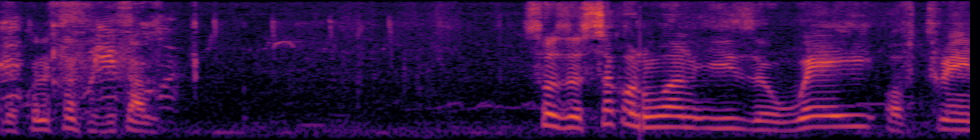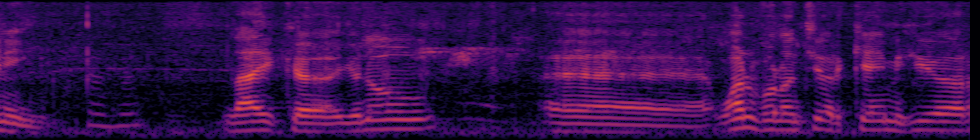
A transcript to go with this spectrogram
les connaissances digitales. So the second one is a way of training. Like, uh, you know, uh, one volunteer came here,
